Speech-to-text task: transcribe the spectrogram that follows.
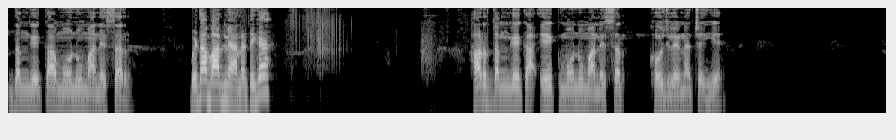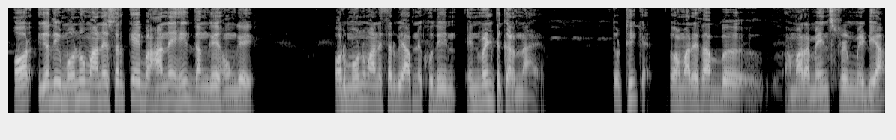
दंगे का मोनू मानेसर बेटा बाद में आना, ठीक है? हर दंगे का एक मोनू मानेसर खोज लेना चाहिए। और यदि मोनू मानेसर के बहाने ही दंगे होंगे, और मोनू मानेसर भी आपने खुद ही इन्वेंट करना है तो ठीक है तो हमारे साहब, हमारा मेन स्ट्रीम मीडिया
